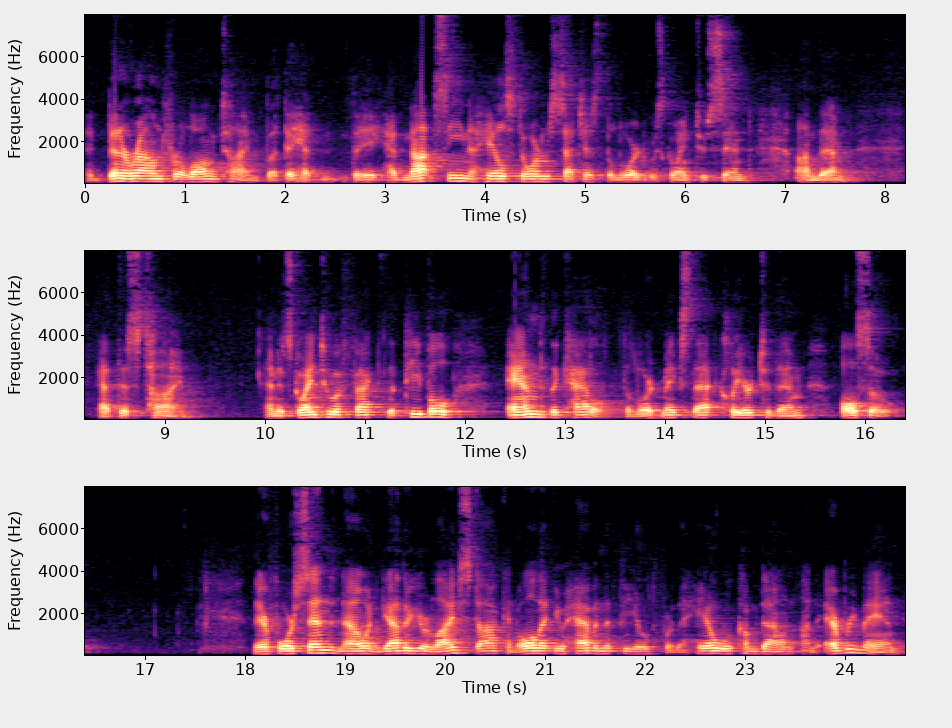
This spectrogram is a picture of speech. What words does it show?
It had been around for a long time, but they had, they had not seen a hailstorm such as the Lord was going to send on them at this time. And it's going to affect the people and the cattle. The Lord makes that clear to them also. Therefore, send now and gather your livestock and all that you have in the field, for the hail will come down on every man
